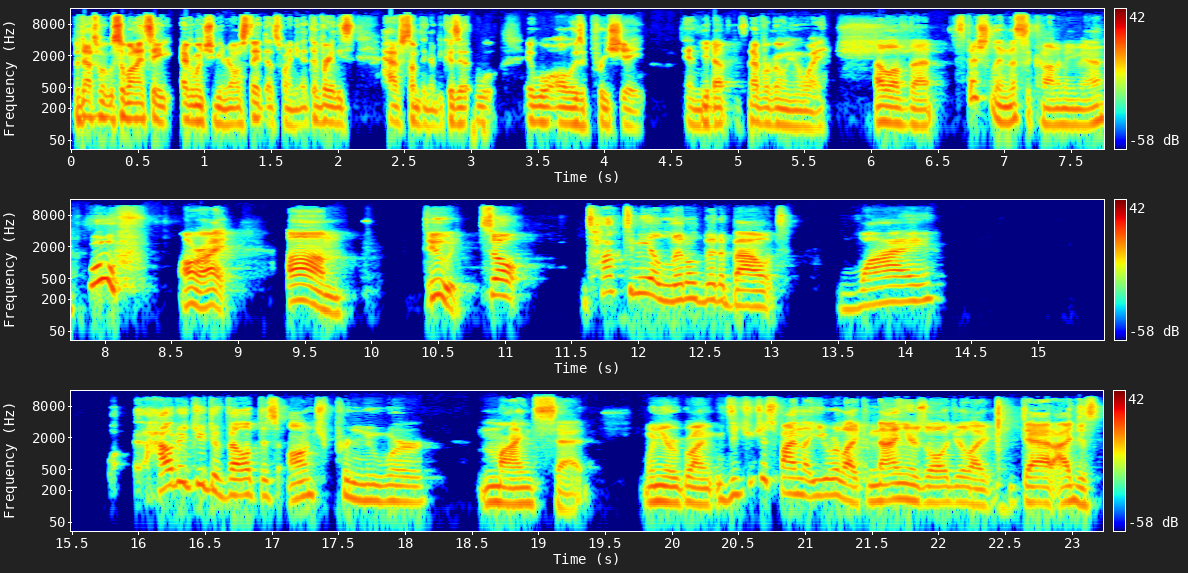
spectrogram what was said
But that's what. So when I say everyone should be in real estate, that's why you at the very least have something because it will it will always appreciate and yep. it's never going away. I love that, especially in this economy, man. Woo! All right, um, dude. So talk to me a little bit about why. How did you develop this entrepreneur mindset when you were growing? Did you just find that you were like nine years old? You're like, Dad, I just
